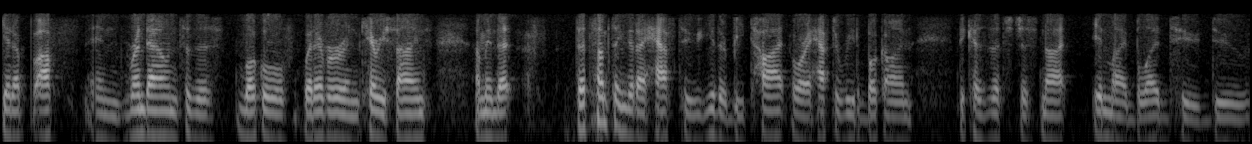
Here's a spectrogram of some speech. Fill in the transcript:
get up off and run down to the local whatever and carry signs, I mean that that's something that I have to either be taught or I have to read a book on because that's just not in my blood to do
